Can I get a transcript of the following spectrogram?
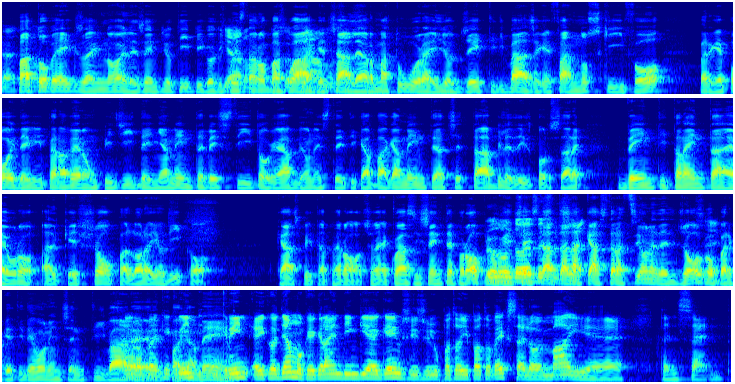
Certo. Path of Exile no, è l'esempio tipico di Chiaro, questa roba qua, sappiamo, che ha sì, le armature e gli oggetti di base che fanno schifo, perché poi devi per avere un PG degnamente vestito che abbia un'estetica vagamente accettabile devi sborsare 20-30 euro al cash shop. Allora io dico, caspita però, cioè qua si sente proprio Non che c'è stata la succedere. castrazione del gioco Sì. perché ti devono Eh, incentivare no, il perché Grind- pagamento. Grind- e ricordiamo che Grinding Gear Games, gli sviluppatori di Path of Exile ormai è Tencent.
